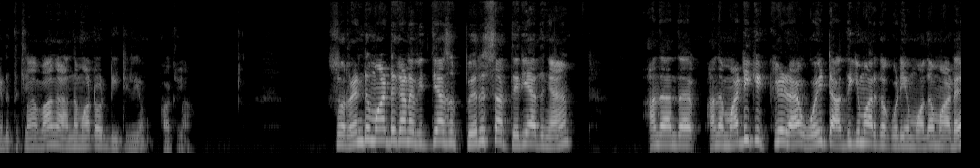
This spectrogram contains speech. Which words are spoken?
எடுத்துக்கலாம். வாங்க அந்த மாட்டோட டீட்டெயிலையும் பார்க்கலாம் ஸோ ரெண்டு மாட்டுக்கான வித்தியாசம் பெருசாக தெரியாதுங்க. அந்த அந்த அந்த மடிக்கு கீழே ஒயிட் அதிகமாக இருக்கக்கூடிய மொத மாடு.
